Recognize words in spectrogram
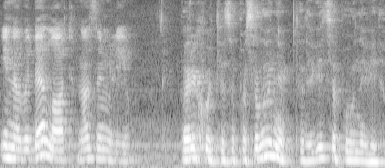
і наведе лад на землі. Переходьте за посиланням та дивіться повне відео.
